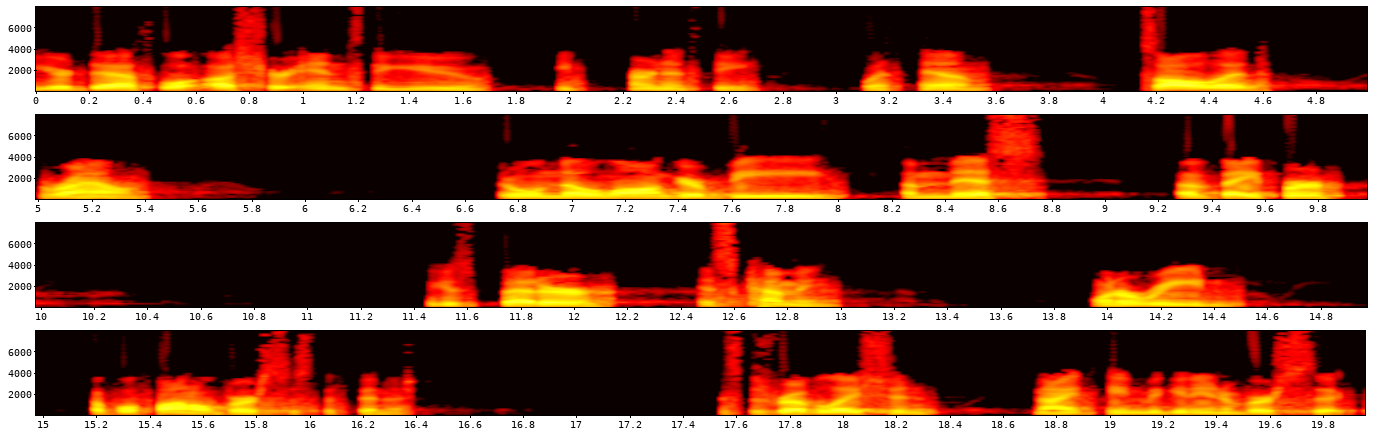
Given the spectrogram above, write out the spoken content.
Your death will usher into you eternity with Him, solid ground. There will no longer be a mist, a vapor, because better is coming. I want to read a couple final verses to finish. This is Revelation 19, beginning in verse 6.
